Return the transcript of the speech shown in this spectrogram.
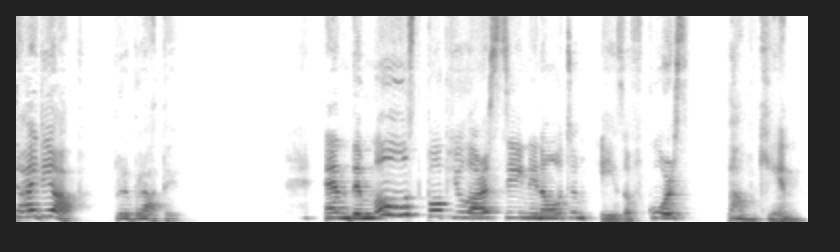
Tidy up – прибрати. And the most popular scene in autumn is, of course, pumpkin.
